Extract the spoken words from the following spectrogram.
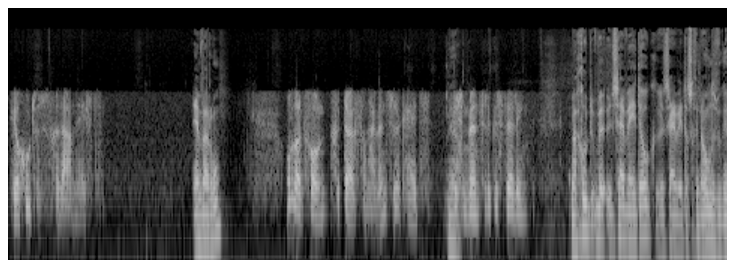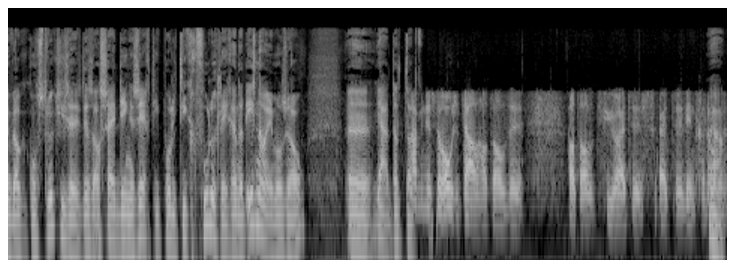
heel goed dat ze het gedaan heeft. En waarom? Omdat het gewoon getuigt van haar menselijkheid. Ja. Het is een menselijke stelling. Maar goed, we, zij weet ook, zij weet als geen ander in welke constructie ze zit. Dus als zij dingen zegt die politiek gevoelig liggen, en dat is nou eenmaal zo, uh, ja, dat... dat... Minister Roosentaal had al de had al het vuur uit de, uit de wind genomen. Ja.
